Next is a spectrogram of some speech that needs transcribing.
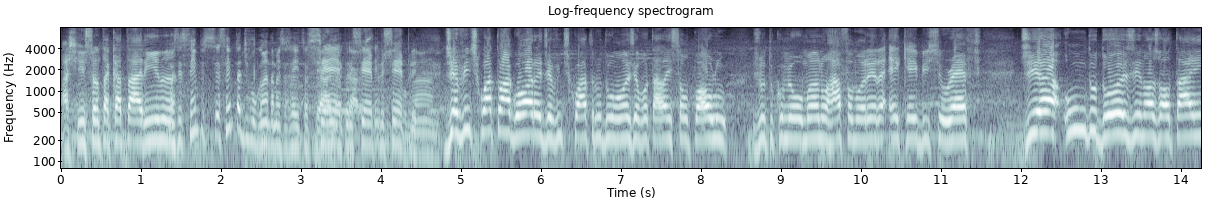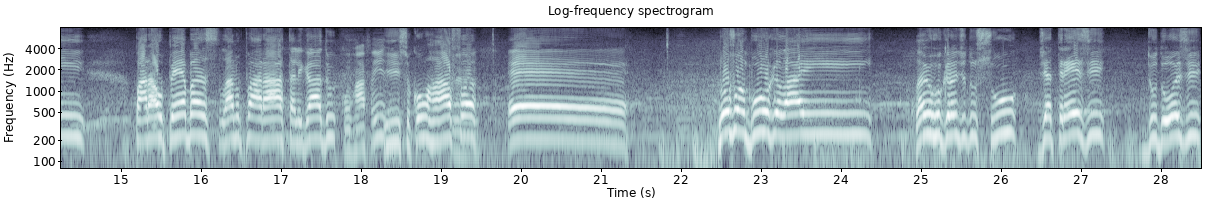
Acho que em Santa Catarina. Mas você sempre, você sempre tá divulgando também suas redes sociais, né, Sempre, cara? sempre, sempre. divulgando. Dia 24 agora, dia 24 do 11, eu vou estar lá em São Paulo, junto com o meu mano Rafa Moreira, a.k.a. Bicho Ref. Dia 1 do 12, nós vamos estar em Paraupebas, lá no Pará, tá ligado? Com o Rafa ainda? Isso, com o Rafa. É... Novo Hambúrguer lá em... Lá no Rio Grande do Sul, dia 13 do 12.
